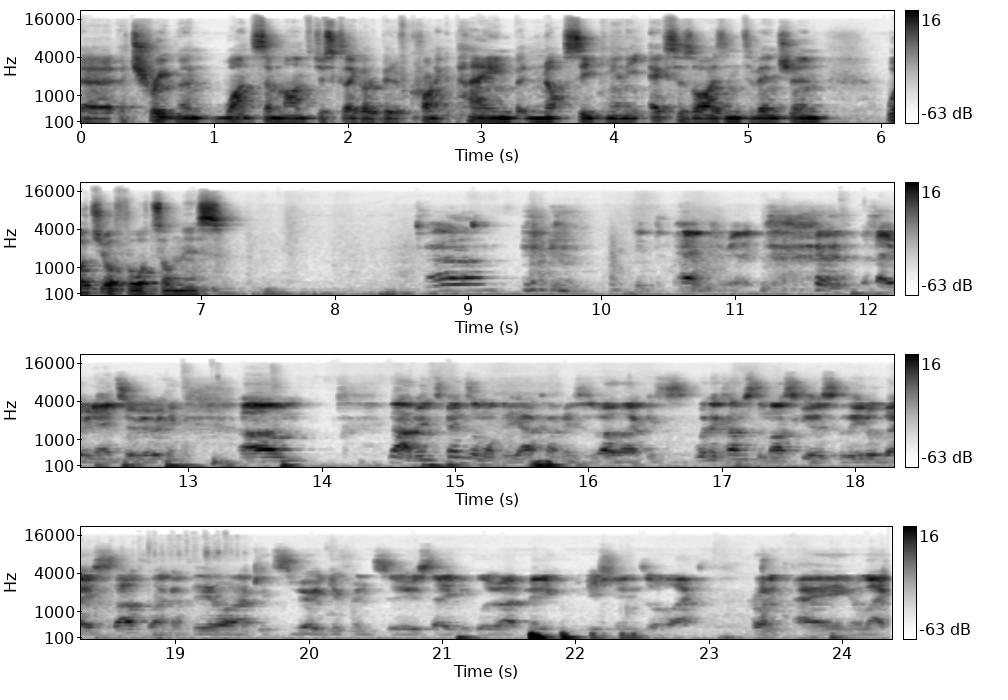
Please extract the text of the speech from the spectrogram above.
a, a treatment once a month just because they got a bit of chronic pain, but not seeking any exercise intervention? What's your thoughts on this? Um, it depends, really. the favourite answer of everything. Um, no, I mean, it depends on what the outcome is as well. Like, it's when it comes to musculoskeletal based stuff, like, I feel like it's very different to, say, people who have medical conditions or, like, chronic pain or, like,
